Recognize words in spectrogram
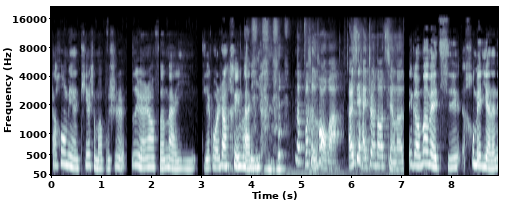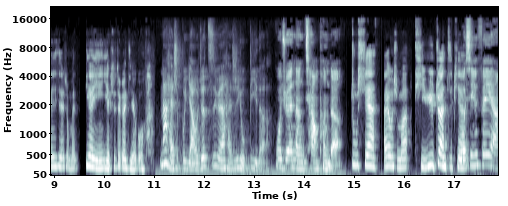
他后面贴什么不是资源让粉满意，结果让黑满意。那不很好吗？而且还赚到钱了，那个孟美岐后面演的那些什么电影也是这个结果吧？那还是不一样。我觉得资源还是有弊的。我觉得能强捧的，诛仙还有什么体育传记片火星飞扬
